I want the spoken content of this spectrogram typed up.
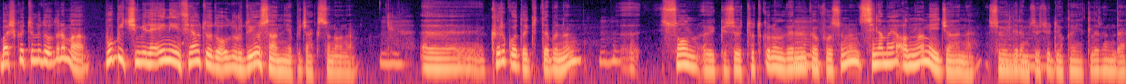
Başka türlü de olur ama bu biçim ile en iyi tiyatroda olur diyorsan yapacaksın onu. Hı hı. Ee, Kırık Oda kitabının hı hı. E, son öyküsü Tutkun'un Veronica Foss'unun sinemaya alınamayacağını söylerim hı stüdyo kayıtlarında.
